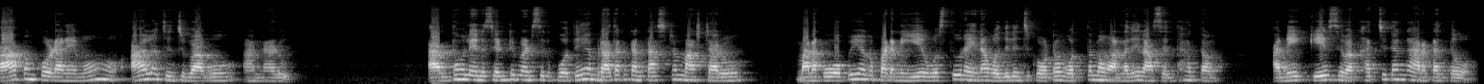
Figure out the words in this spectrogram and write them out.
పాపం కూడానేమో ఆలోచించు బాబు అన్నాడు. అర్థం లేని సెంటిమెంట్స్కి పోతే బ్రతకటం కష్టం మాస్టారు. మనకు ఉపయోగపడని ఏ వస్తువునైనా వదిలించుకోవటం ఉత్తమం అన్నది నా సిద్ధాంతం. అని కేశవ ఖచ్చితంగా అనటంతో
